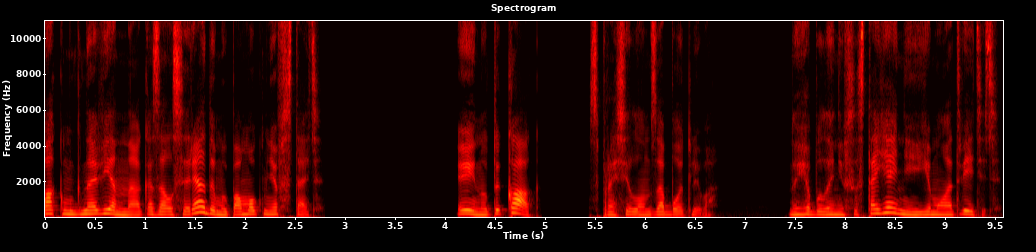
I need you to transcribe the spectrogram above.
Пак мгновенно оказался рядом и помог мне встать. «Эй, ну ты как?» — спросил он заботливо. Но я была не в состоянии ему ответить.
